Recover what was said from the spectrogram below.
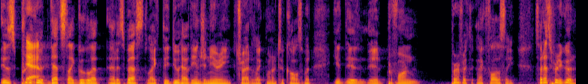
is pretty Yeah. good. That's like Google at, at its best. Like they do have the engineering. Tried like one or two calls, but it it, it performed perfectly, like flawlessly. So that's pretty good.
